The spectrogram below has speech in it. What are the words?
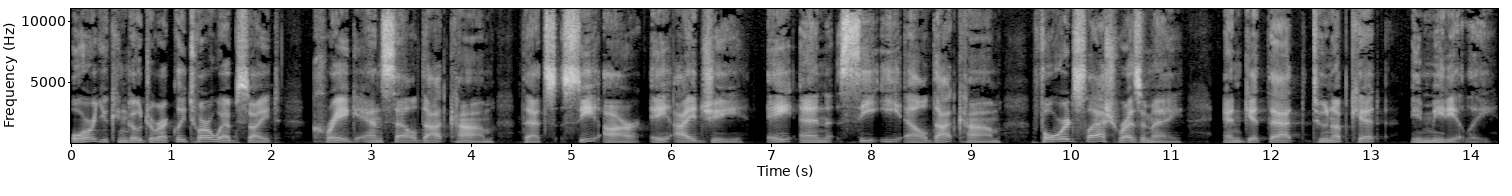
or you can go directly to our website, craigancel.com. That's C R A I G A N C E L.com forward slash resume and get that tune up kit immediately.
